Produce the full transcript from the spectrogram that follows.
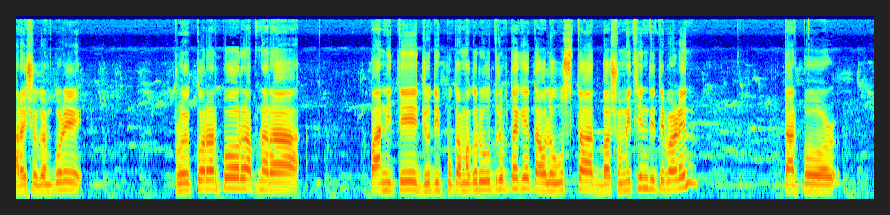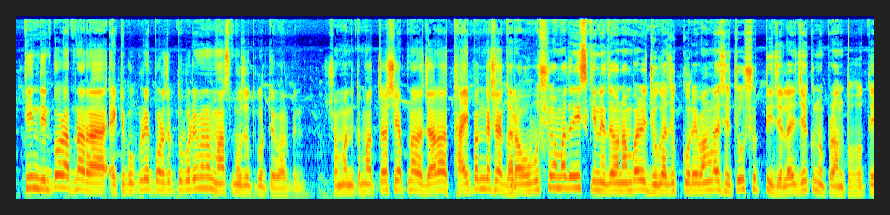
আড়াইশো গ্রাম করে প্রয়োগ করার পর আপনারা পানিতে যদি পোকামাকড়ের উদ্রব থাকে, তাহলে উস্তাদ বা সমিথিন দিতে পারেন। তারপর তিন দিন পর আপনারা একটি পুকুরে পর্যাপ্ত পরিমাণে মাছ মজুত করতে পারবেন। সম্মানিত মাছ চাষি, আপনারা যারা থাই পাঙ্গাস তারা অবশ্যই আমাদের স্ক্রিনে দেওয়া নাম্বারে যোগাযোগ করে বাংলাদেশের চৌষট্টি জেলায় যে কোনো প্রান্ত হতে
